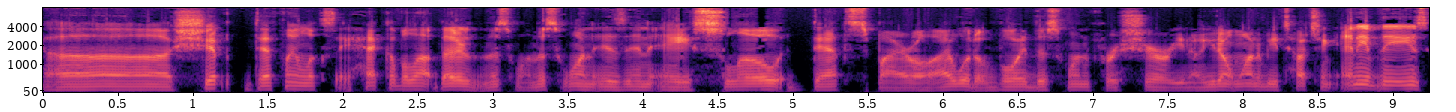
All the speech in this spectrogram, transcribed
Uh, ship definitely looks a heck of a lot better than this one. This one is in a slow death spiral. I would avoid this one for sure. You know, you don't want to be touching any of these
